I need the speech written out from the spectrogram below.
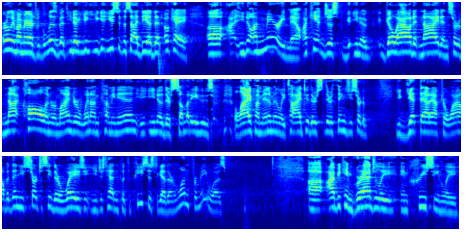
Early in my marriage with Elizabeth, you know, you, you get used to this idea that, okay, uh, I, you know, I'm married now. I can't just, you know, go out at night and sort of not call and remind her when I'm coming in. You, you know, there's somebody whose life I'm intimately tied to. There's, there are things you sort of you get that after a while, but then you start to see there are ways you, you just hadn't put the pieces together. And one for me was uh, I became gradually, increasingly,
